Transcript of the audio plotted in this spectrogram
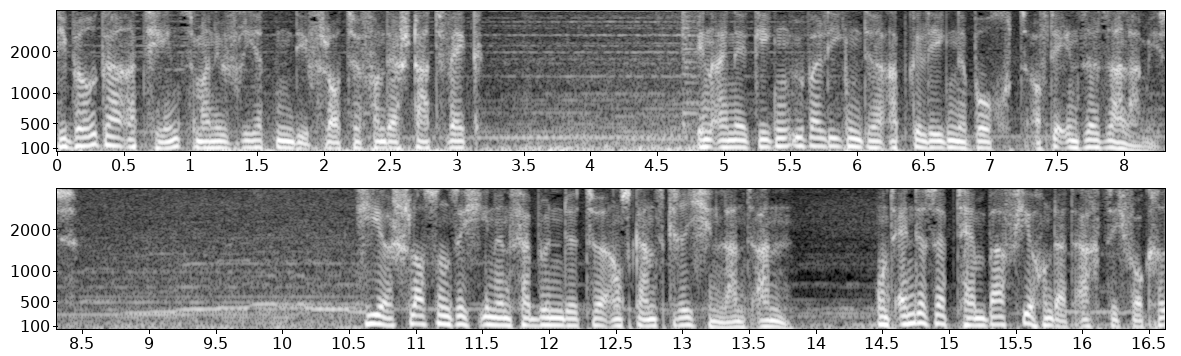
Die Bürger Athens manövrierten die Flotte von der Stadt weg in eine gegenüberliegende abgelegene Bucht auf der Insel Salamis. Hier schlossen sich ihnen Verbündete aus ganz Griechenland an. Und Ende September 480 v. Chr.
